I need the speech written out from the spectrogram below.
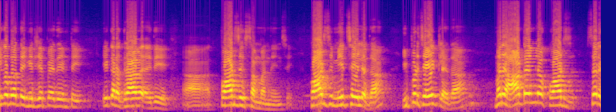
ఇకపోతే మీరు చెప్పేది ఏంటి? ఇక్కడ గ్రా ఇది క్వాడ్స్కి సంబంధించి. క్వాడ్స్ మీరు చేయలేదా? ఇప్పుడు చేయట్లేదా? మరి ఆ టైంలో క్వాడ్స్ సరే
